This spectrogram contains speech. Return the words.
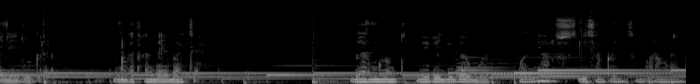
ini juga meningkatkan daya baca biar menuntut diri juga buat wah ini harus disampaikan sama orang lain.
